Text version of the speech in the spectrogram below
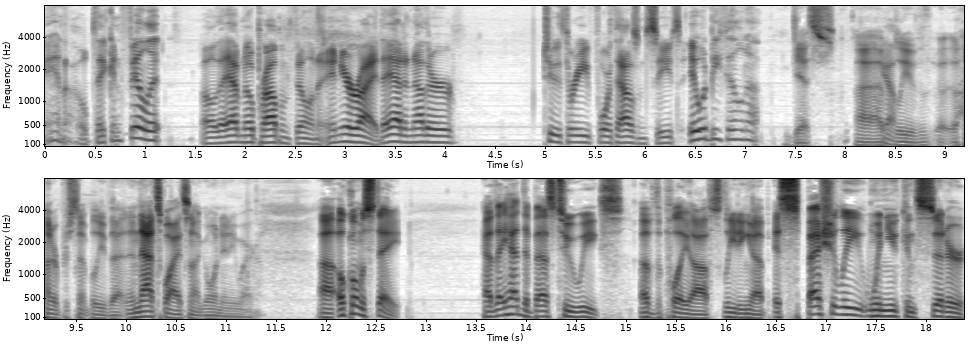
man, I hope they can fill it. Oh, they have no problem filling it. And you're right. They had another two, three, four thousand seats. It would be filled up. Yes, I, Yeah. believe, 100% believe that. And that's why it's not going anywhere. Uh, Oklahoma State, have they had the best two weeks of the playoffs leading up, especially when you consider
